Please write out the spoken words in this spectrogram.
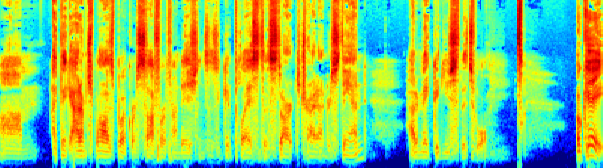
um, I think Adam Chlipala's book or Software Foundations is a good place to start to try to understand how to make good use of the tool. Okay,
